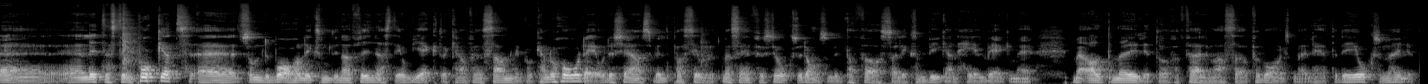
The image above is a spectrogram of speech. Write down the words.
Eh, en liten string pocket eh, som du bara har liksom dina finaste objekt och kanske en samling på. Kan du ha det och det känns väldigt personligt. Men sen finns det också de som vill ta för sig liksom bygga en hel vägg med, med allt möjligt och förfärlig massa förvaringsmöjligheter. Det är också möjligt.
